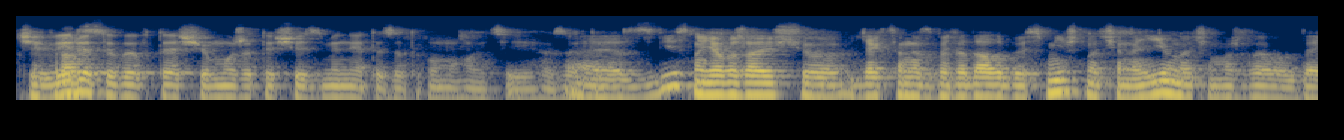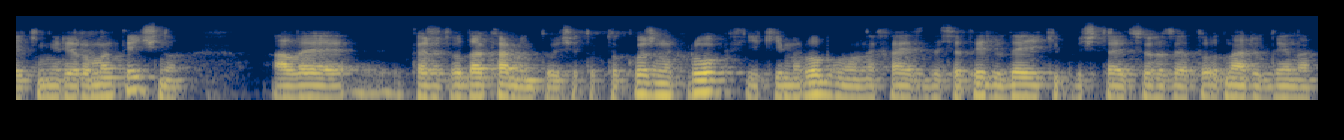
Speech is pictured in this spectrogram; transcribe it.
Чи якраз- вірите ви в те, що можете щось змінити за допомогою цієї газети? Е, Звісно, я вважаю, що як це не виглядало би смішно, чи наївно, чи можливо в деякій мірі романтично, але е, кажуть, вода камінь точить. Тобто кожен крок, який ми робимо, нехай з 10 людей, які прочитають цю газету, одна людина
